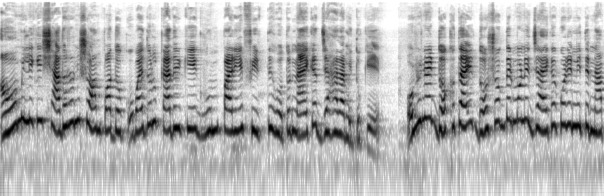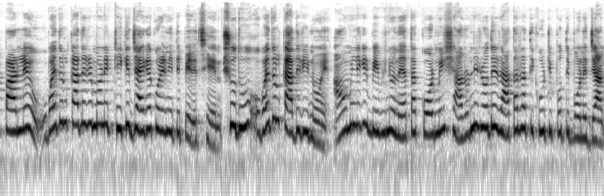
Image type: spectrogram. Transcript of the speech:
আওয়ামী লীগের সাধারণ সম্পাদক ওবায়দুল কাদেরকে ঘুম পাড়িয়ে ফিরতে হতো নায়িকা জাহারা মিতুকে অভিনয়ের দক্ষতায় দর্শকদের মনে জায়গা করে নিতে না পারলেও ওবায়দুল কাদেরের মনে ঠিকই জায়গা করে নিতে পেরেছেন। শুধু ওবায়দুল কাদেরই নয়, আওয়ামী লীগের বিভিন্ন নেতা কর্মীর সারণী রোদে রাতারাতি কোটিপতি বনে যান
